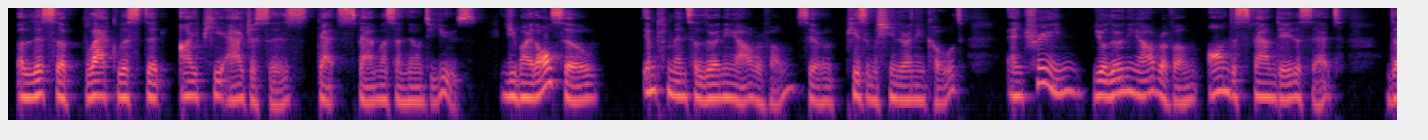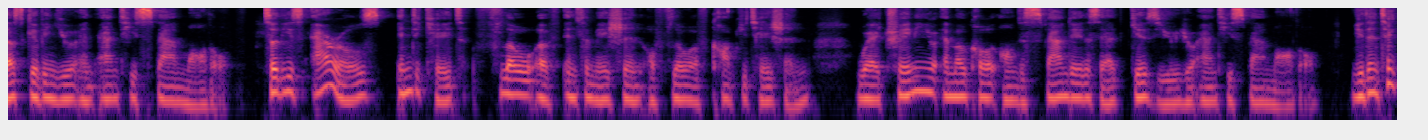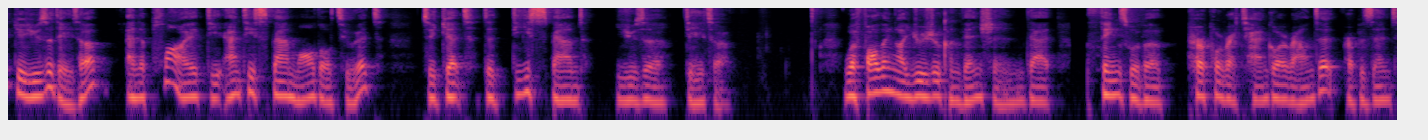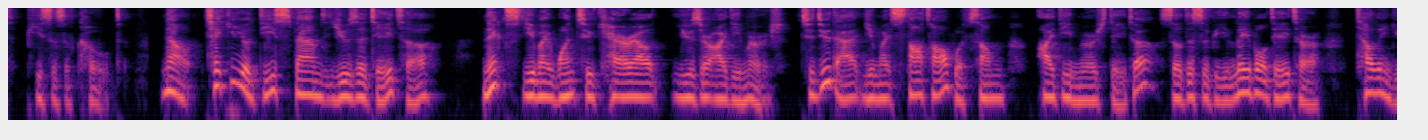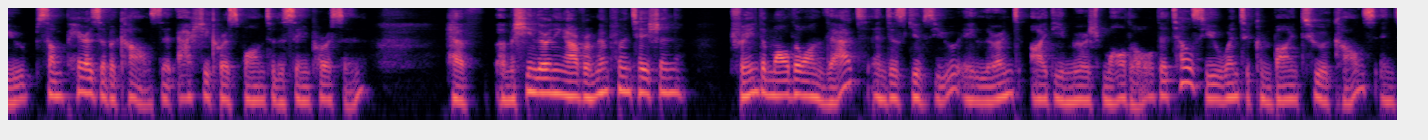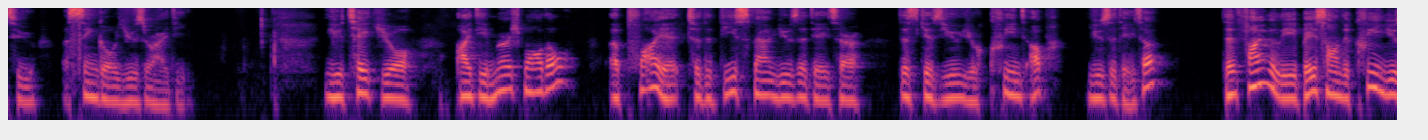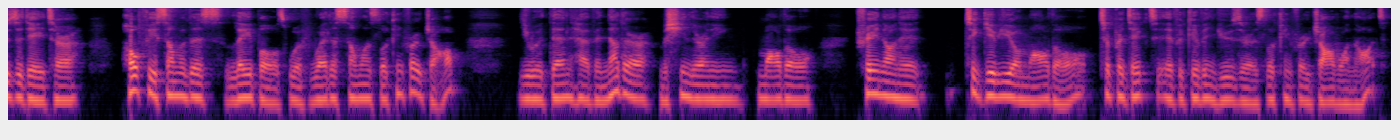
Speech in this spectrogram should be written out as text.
a list of blacklisted IP addresses that spammers are known to use. You might also implement a learning algorithm, so a piece of machine learning code, and train your learning algorithm on the spam dataset, thus giving you an anti-spam model. So these arrows indicate flow of information or flow of computation, where training your ML code on the spam dataset gives you your anti-spam model. You then take your user data and apply the anti-spam model to it to get the de-spammed user data. We're following our usual convention that things with a purple rectangle around it represent pieces of code. Now, taking your de-spammed user data, next you might want to carry out user ID merge. To do that, you might start off with some ID merge data. So this would be label data telling you some pairs of accounts that actually correspond to the same person, have a machine learning algorithm implementation, train the model on that, and this gives you a learned ID merge model that tells you when to combine two accounts into a single user ID. You take your ID merge model, apply it to the de-spam user data. This gives you your cleaned up user data. Then finally, based on the clean user data, hopefully some of this labels with whether someone's looking for a job, you would then have another machine learning model trained on it to give you a model to predict if a given user is looking for a job or not.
